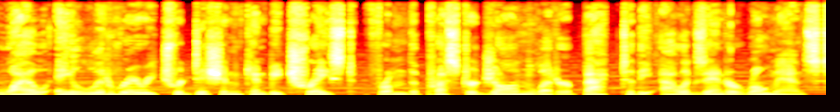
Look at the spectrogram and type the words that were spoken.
While a literary tradition can be traced from the Prester John letter back to the Alexander Romance,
